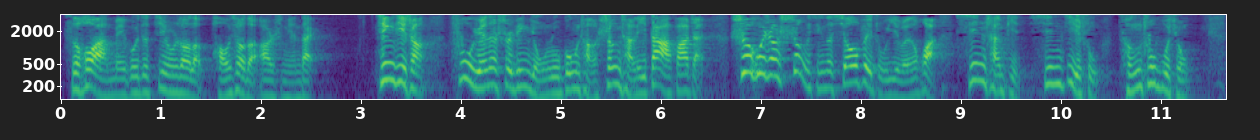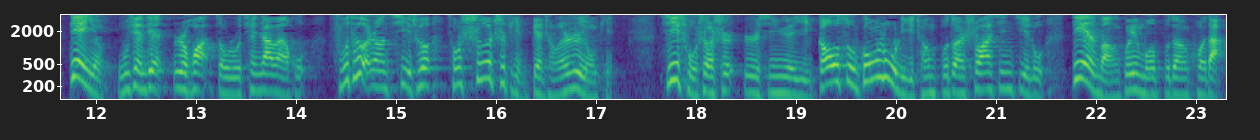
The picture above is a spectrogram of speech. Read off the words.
此后啊，美国就进入到了咆哮的二十年代。经济上，复员的士兵涌入工厂，生产力大发展；社会上盛行的消费主义文化，新产品、新技术层出不穷。电影、无线电、日化走入千家万户，福特让汽车从奢侈品变成了日用品。基础设施日新月异，高速公路里程不断刷新记录，电网规模不断扩大，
